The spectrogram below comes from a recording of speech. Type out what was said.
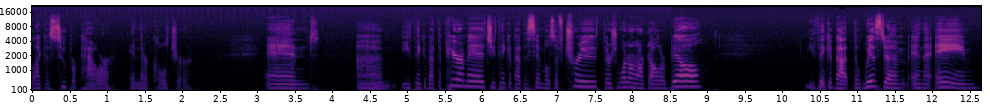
like a superpower in their culture. And um, you think about the pyramids, you think about the symbols of truth. There's one on our dollar bill. You think about the wisdom and the aim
